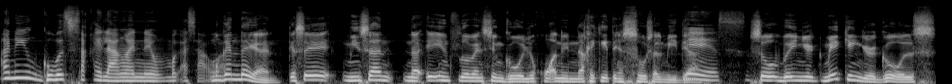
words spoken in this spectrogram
Ano yung goals sa kailangan ng mag-asawa? Maganda yan. Kasi minsan na-influence yung goal yung kung ano yung nakikita niya sa social media. Yes. So when you're making your goals,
